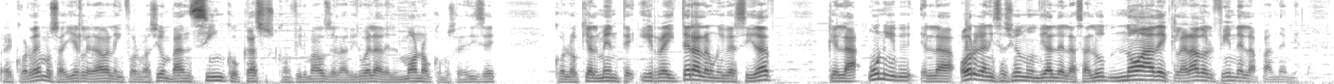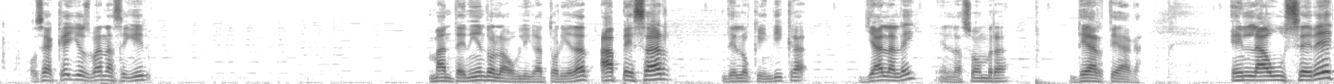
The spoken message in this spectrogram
Recordemos, ayer le daba la información, van cinco casos confirmados de la viruela del mono, como se le dice coloquialmente, y reitera la universidad que la, la Organización Mundial de la Salud no ha declarado el fin de la pandemia. O sea que ellos van a seguir manteniendo la obligatoriedad a pesar de lo que indica ya la ley en la sombra de Arteaga. En la UCB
